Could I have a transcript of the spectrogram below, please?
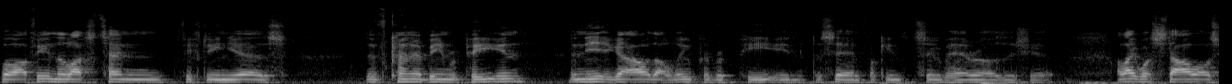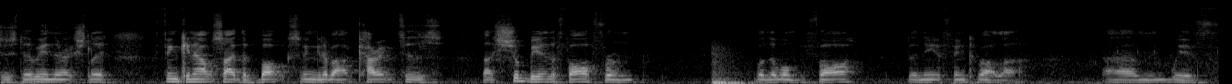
but I think in the last 10, 15 years, they've kind of been repeating. They need to get out of that loop of repeating the same fucking superheroes and shit. I like what Star Wars is doing. They're actually thinking outside the box, thinking about characters that should be at the forefront, but they weren't before. They need to think about that. Um, with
